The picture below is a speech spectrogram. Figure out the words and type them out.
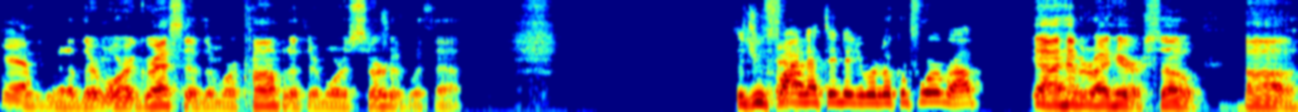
Yeah, you know, they're more aggressive, they're more confident, they're more assertive with that. Did you find yeah. that thing that you were looking for, Rob? Yeah, I have it right here. So, uh,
